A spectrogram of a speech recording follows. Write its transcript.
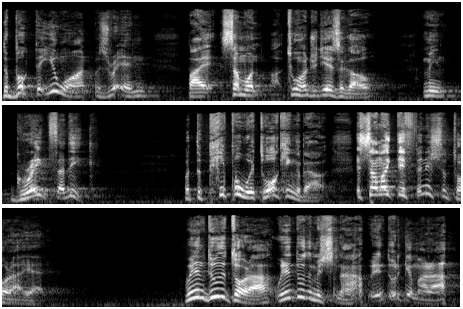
The book that you want was written by someone 200 years ago. I mean, great tzaddik. But the people we're talking about, it's not like they finished the Torah yet. We didn't do the Torah, we didn't do the Mishnah, we didn't do the Gemara,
